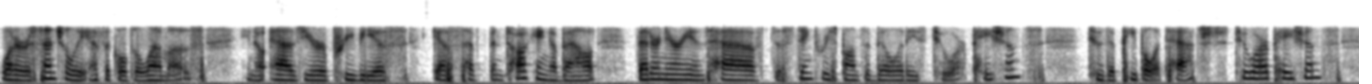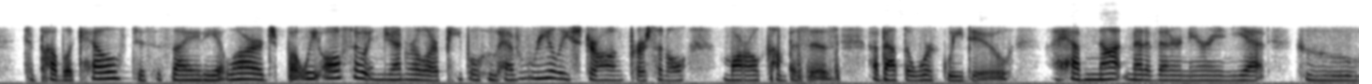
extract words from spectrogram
what are essentially ethical dilemmas. You know, as your previous guests have been talking about, veterinarians have distinct responsibilities to our patients, to the people attached to our patients, to public health, to society at large, but we also, in general, are people who have really strong personal moral compasses about the work we do. I have not met a veterinarian yet who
